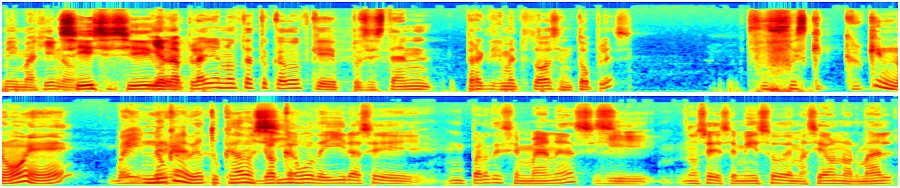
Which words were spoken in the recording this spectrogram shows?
Me imagino. Sí, sí, sí. ¿Y en la playa no te ha tocado que pues están prácticamente todas en toples? Uf, es que creo que no, ¿eh? Güey, Nunca me había tocado Yo así. acabo de ir hace un par de semanas y no sé, se me hizo demasiado normal.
